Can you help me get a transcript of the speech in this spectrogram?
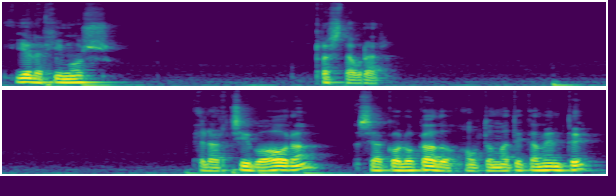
y elegimos Restaurar. El archivo ahora se ha colocado automáticamente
